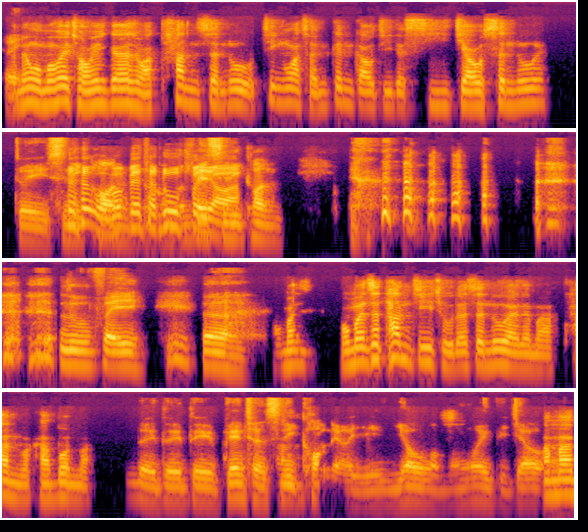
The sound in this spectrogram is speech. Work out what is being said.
对可能我们会从一个什么碳生物进化成更高级的矽胶生物呢？对，我们变成路飞啊！路飞，呃，我们我们是碳基础的生物来的嘛，碳嘛，carbon 嘛。对对对，变成 silicon 了以以后，我们会比较慢慢、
